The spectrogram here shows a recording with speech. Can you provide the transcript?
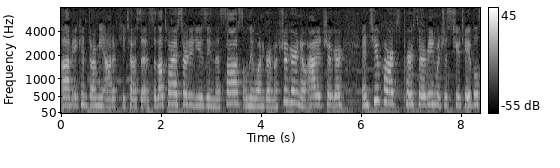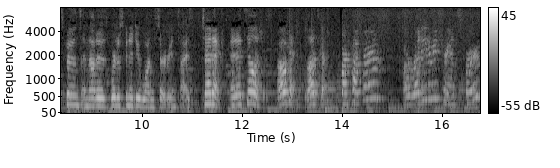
um, it can throw me out of ketosis. So that's why I started using this sauce. Only one gram of sugar, no added sugar, and two carbs per serving, which is two tablespoons. And that is, we're just to do one serving size today. And it's delicious. Okay, let's go. Our peppers are ready to be transferred.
